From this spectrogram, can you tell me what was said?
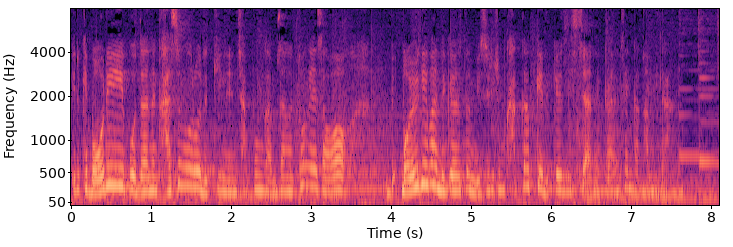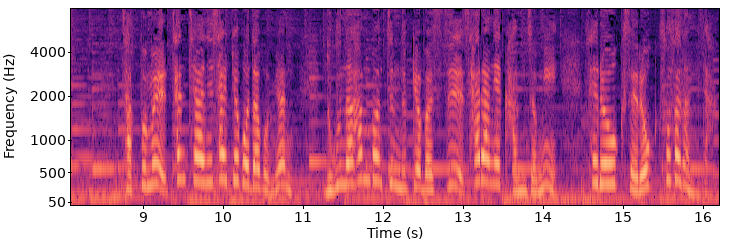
이렇게 머리보다는 가슴으로 느끼는 작품 감상을 통해서 멀게만 느껴졌던 미술이 좀 가깝게 느껴지지 않을까 하는 생각합니다. 작품을 찬찬히 살펴보다 보면 누구나 한 번쯤 느껴봤을 사랑의 감정이 새록새록 솟아납니다.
